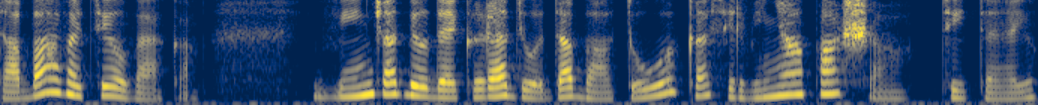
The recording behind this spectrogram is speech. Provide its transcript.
dabā vai cilvēkā. Viņš atbildēja, ka redzot dabā to, kas ir viņā pašā, citēju,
